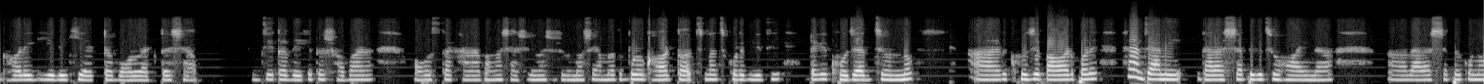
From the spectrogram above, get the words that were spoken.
ঘরে গিয়ে দেখি একটা বড় একটা সাপ। যেটা দেখে তো সবার অবস্থা খারাপ। আমার শাশুড়ি মা, শ্বশুর মশাই, আমরা তো পুরো ঘর তছনছ করে দিয়েছি এটাকে খোঁজার জন্য। আর খুঁজে পাওয়ার পরে হ্যাঁ জানি দাঁড়ার সাপে কিছু হয় না। দাঁড়ার সাপে কোনো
